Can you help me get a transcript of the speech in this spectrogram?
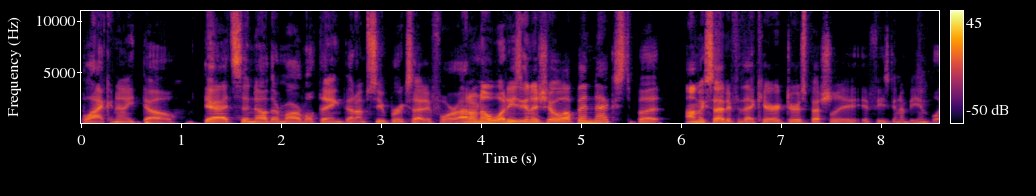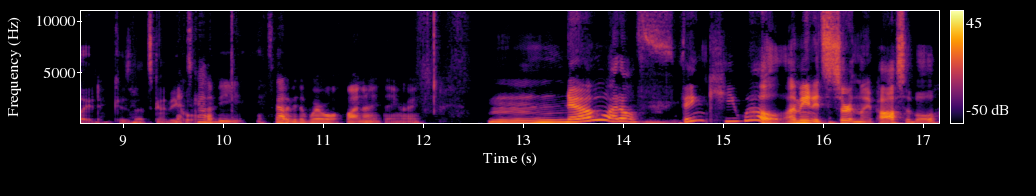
Black Knight though. That's another Marvel thing that I'm super excited for. I don't know what he's gonna show up in next, but I'm excited for that character, especially if he's gonna be in Blade, because that's gonna be It's cool. gotta be. It's gotta be the Werewolf by Night thing, right? Mm, No, I don't think he will. I mean, it's certainly possible.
